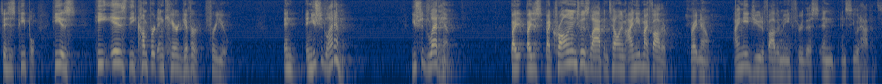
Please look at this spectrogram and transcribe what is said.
to His people. He is, he is the comfort and caregiver for you. And, and you should let Him. You should let Him by, by just by crawling into his lap and telling him, I need my father right now. I need you to father me through this and, and see what happens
